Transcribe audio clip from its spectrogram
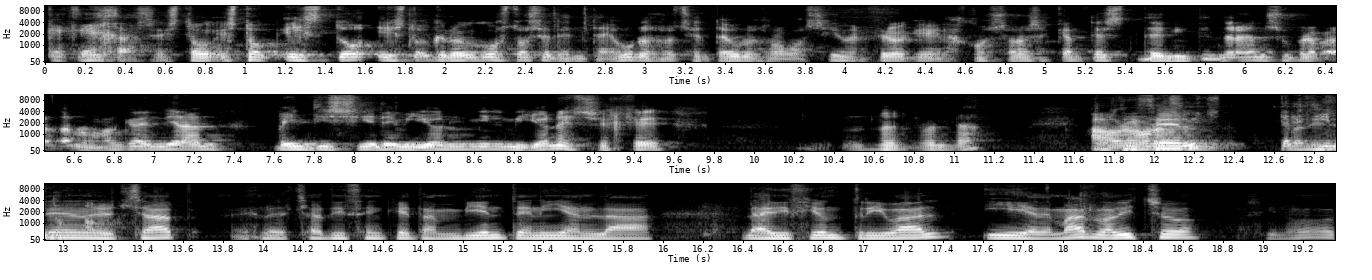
¿qué quejas? Esto, esto, esto, esto creo que costó 70 euros, 80 euros o algo así. Me refiero que las consolas es que antes de Nintendo eran súper baratas, normal que vendieran 27 millones, mil millones, es que no, no es nada. Ahora dicen, Switch, nos 300 dicen en el chat, en el chat dicen que también tenían la, la edición tribal y además lo ha dicho, si no,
